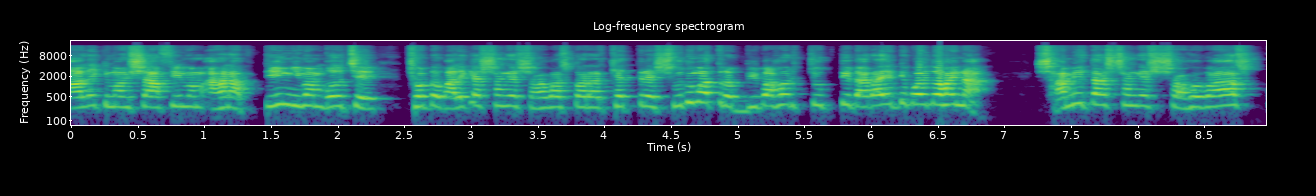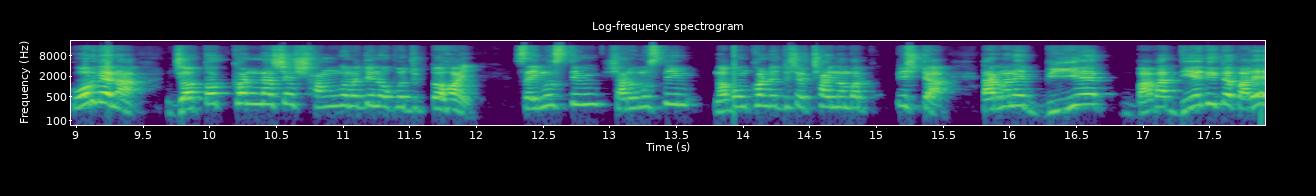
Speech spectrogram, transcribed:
মালিক, ইমাম শাফি, ইমাম আহনাফ তিন ইমাম বলছে, ছোট বালিকার সঙ্গে সহবাস করার ক্ষেত্রে শুধুমাত্র বিবাহর চুক্তি দ্বারা এটি বৈধ হয় না। স্বামী তার সঙ্গে সহবাস করবে না, যতক্ষণ না সে সঙ্গমের জন্য উপযুক্ত হয়। সেই মুসলিম শাহরু মুসলিম, নবম খণ্ডের দুশো ছয় নম্বর পৃষ্ঠা, তার মানে বিয়ে বাবা দিয়ে দিতে পারে,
